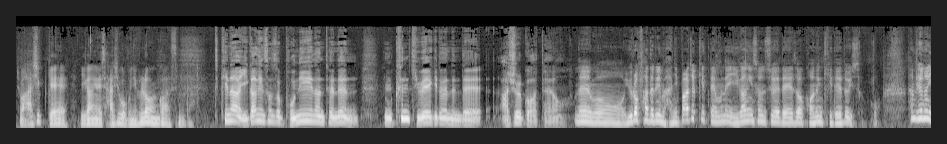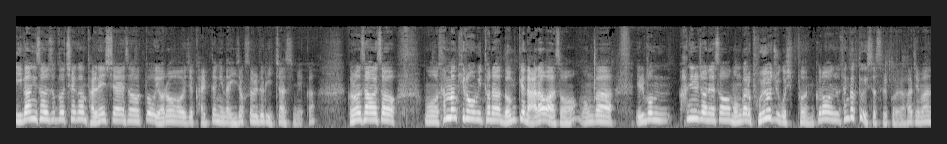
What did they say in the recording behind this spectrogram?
좀 아쉽게 이강인의 45분이 흘러간 것 같습니다. 특히나 이강인 선수 본인한테는 좀 큰 기회이기도 했는데 아쉬울 것 같아요. 네, 뭐 유럽파들이 많이 빠졌기 때문에 이강인 선수에 대해서 거는 기대도 있었고 한편은 이강인 선수도 최근 발렌시아에서 또 여러 이제 갈등이나 이적설들이 있지 않습니까? 그런 상황에서 뭐 3만 킬로미터나 넘게 날아와서 뭔가 일본 한일전에서 뭔가를 보여주고 싶은 그런 생각도 있었을 거예요. 하지만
